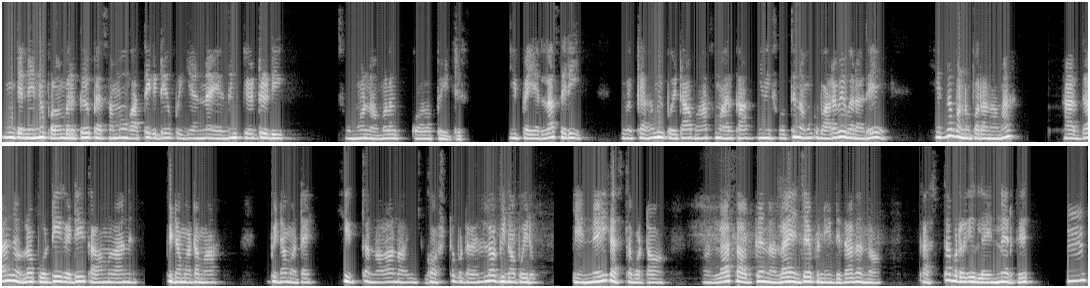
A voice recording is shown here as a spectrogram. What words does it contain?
இங்கே நின்று புலம்புறக்கு பேசாமல் உங்கள் அத்தைக்கிட்டே போய் என்ன ஏதுன்னு கேட்டுடி. சும்மா நம்மளை குழப்பிட்டு இப்போ எல்லாம் சரி. இவன் கிளம்பி போயிட்டா மாசமாக இருக்கா? இனி சொத்து நமக்கு வரவே வராதே. என்ன பண்ண போகிறோம் நாம? அதான் எவ்வளோ பொட்டி கட்டி கிளம்பலான்னு. விட மாட்டேம்மா. விட மாட்டேன். இத்தனை நாளாக நான் கஷ்டப்பட்டேன் எல்லாம் வீணாக போயிடும். என்னடி கஷ்டப்பட்டான்? நல்லா சாப்பிட்டு நல்லா என்ஜாய் பண்ணிட்டு தான் இருந்தான். கஷ்டப்படுறது இதில் என்ன இருக்குது ம்?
